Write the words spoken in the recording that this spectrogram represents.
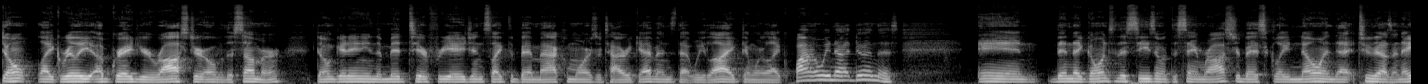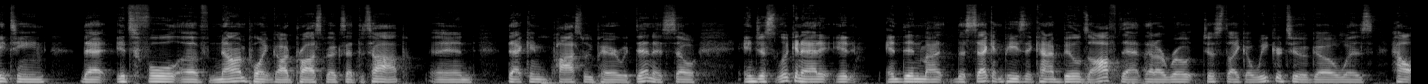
Don't like really upgrade your roster over the summer. Don't get any of the mid tier free agents like the Ben McLemores or Tyreke Evans that we liked, and we're like, why are we not doing this? And then they go into the season with the same roster, basically knowing that 2018 that it's full of non-point guard prospects at the top, and that can possibly pair with Dennis. So, and just looking at it, it and then my the second piece that kind of builds off that that I wrote just like a week or two ago was how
